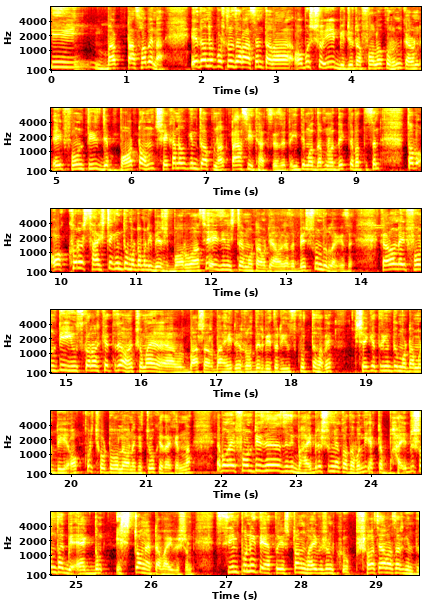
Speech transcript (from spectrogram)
কি টাচ হবে না? এ ধরনের প্রশ্ন যারা আছেন, তারা অবশ্যই ভিডিওটা ফলো করুন, কারণ এই ফোনটির যে বটম সেখানেও কিন্তু আপনার টাচই থাকছে, যেটা ইতিমধ্যে আপনারা দেখতে পাচ্ছেন। তবে অক্ষরের সাইজটা কিন্তু মোটামুটি বেশ বড় আছে, এই জিনিসটা মোটামুটি আমার কাছে বেশ সুন্দর লাগেছে। কারণ এই ফোনটি ইউজ করার ক্ষেত্রে অনেক সময় বাসার বাহিরে রোদের ভিতরে ইউজ করতে হবে, সেক্ষেত্রে কিন্তু মোটামুটি অক্ষর ছোট হলে অনেকে চোখে দেখেন না। এবং এই ফোনটিতে যদি ভাইব্রেশনের কথা বলি, একটা ভাইব্রেশন থাকবে, একদম স্ট্রং একটা ভাইব্রেশন সিম্পনিতে এত স্ট্রং ভাইব্রেশন খুব সচরাচর কিন্তু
